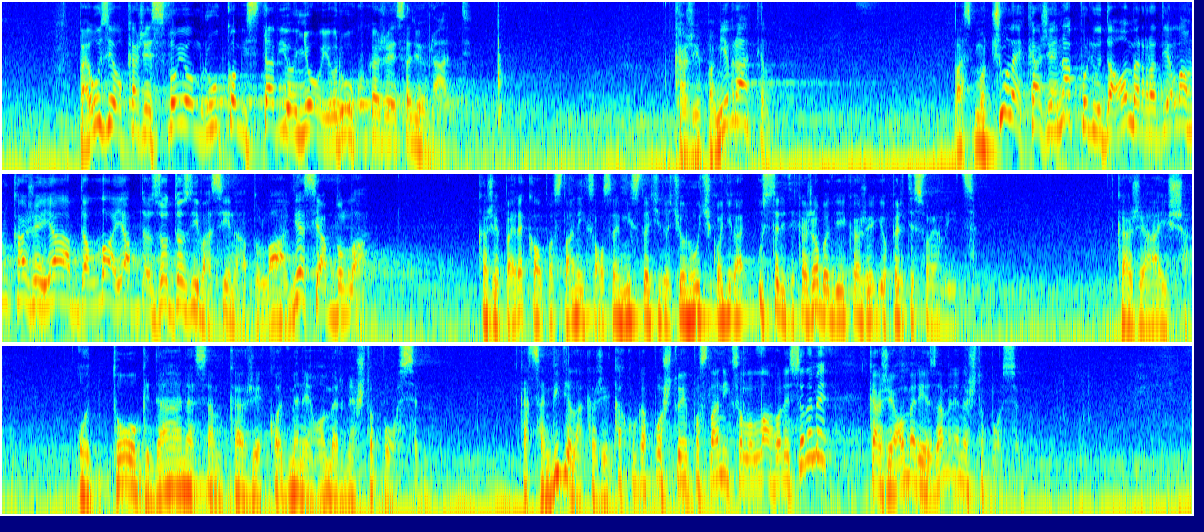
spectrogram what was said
Pa je uzeo, kaže, svojom rukom i stavio njoj u ruku, kaže, sad joj vrati. Kaže, pa mi je vratila. Pa smo čule, kaže, na polju da Omer radijallahu anhu kaže, ja Abdallah, ja Abdallah, doziva sina Abdullah, gdje si Abdullah? Kaže, pa je rekao poslanik, sa osam, misleći da će on ući kod njega, ustanite, kaže, oba dvije, kaže, i operite svoje lice. Kaže, Ajša, od tog dana sam, kaže, kod mene Omer nešto posebno. Kad sam vidjela, kaže, kako ga poštuje poslanik, sallallahu alaihi sallam, kaže, Omer je za mene nešto posebno.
